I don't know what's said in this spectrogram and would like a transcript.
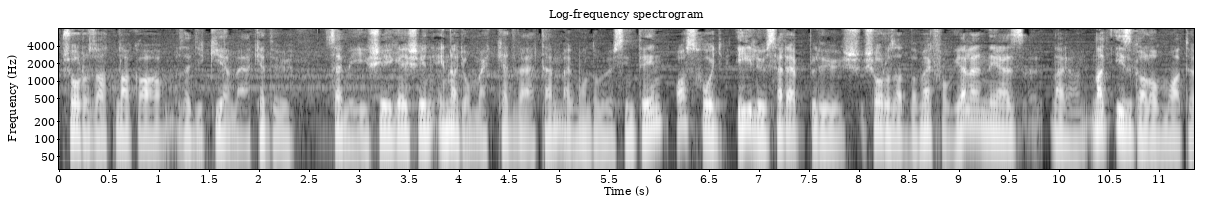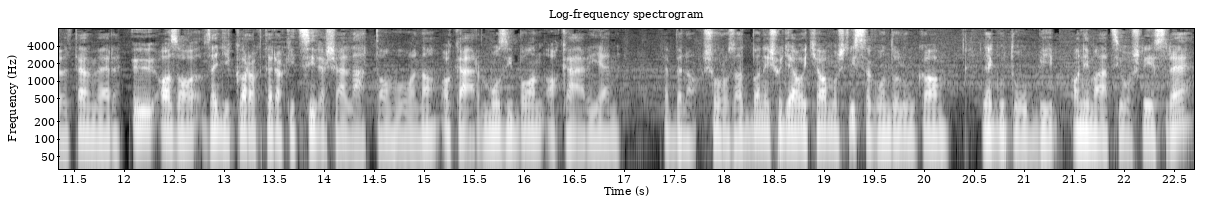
sorozatnak a, az egyik kiemelkedő személyisége, és én, én nagyon megkedveltem, megmondom őszintén. Az, hogy élő szereplős sorozatban meg fog jelenni, ez nagyon nagy izgalommal tölt el, mert ő az az egyik karakter, akit szívesen láttam volna, akár moziban, akár ilyen ebben a sorozatban, és ugye, hogyha most visszagondolunk a legutóbbi animációs részre,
